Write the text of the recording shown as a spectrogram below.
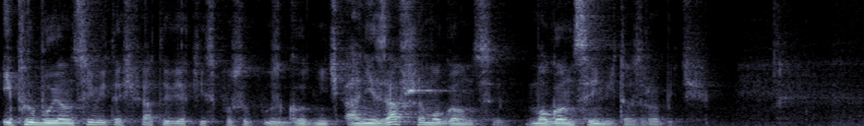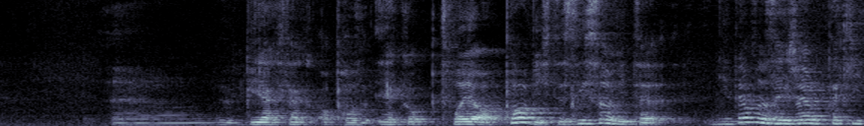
i próbującymi te światy w jakiś sposób uzgodnić, a nie zawsze mogący, mogącymi to zrobić. Jak tak opowie- jako twoja opowieść, to jest niesamowite. Niedawno zajrzałem do takiej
